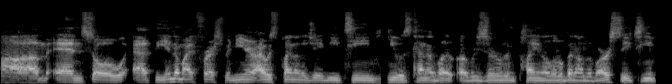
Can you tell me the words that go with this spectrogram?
Um, and so at the end of my freshman year, I was playing on the JV team. He was kind of a, a reserve and playing a little bit on the varsity team.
